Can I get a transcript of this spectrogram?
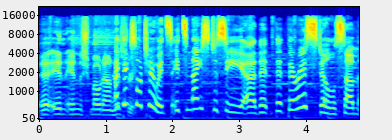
in in the Schmoedown history. I think so too. It's it's nice to see uh, that that there is still some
